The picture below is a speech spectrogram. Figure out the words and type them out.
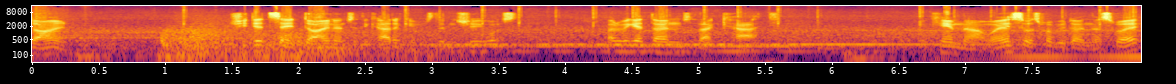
down. She did say down into the catacombs, didn't she? What's... How do we get down into that cat? We came that way, so it's probably down this way.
